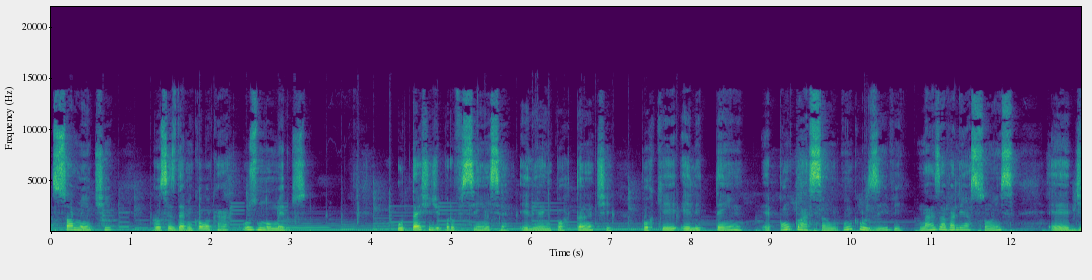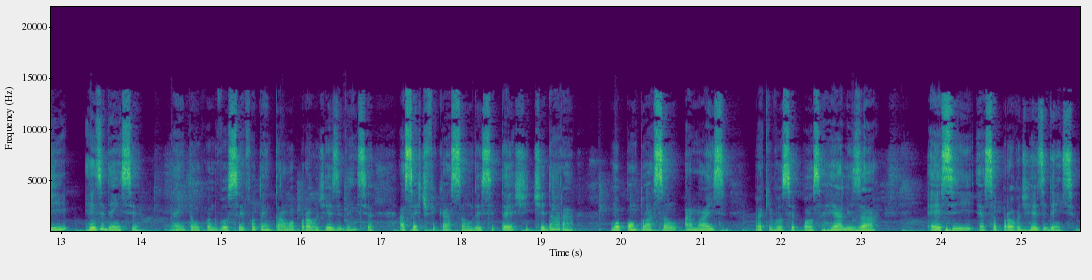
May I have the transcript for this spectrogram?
somente vocês devem colocar os números. O teste de proficiência ele é importante porque ele tem é, pontuação, inclusive nas avaliações é, de residência. Né? Então, quando você for tentar uma prova de residência, a certificação desse teste te dará uma pontuação a mais para que você possa realizar esse, essa prova de residência.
